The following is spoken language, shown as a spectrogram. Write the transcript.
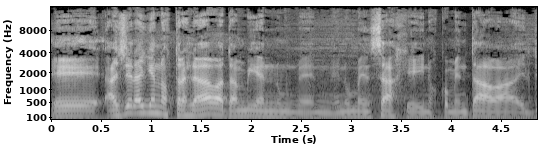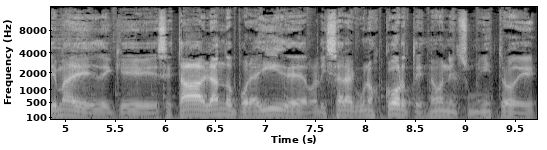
Eh, ayer alguien nos trasladaba también en un mensaje y nos comentaba el tema de, de que se estaba hablando por ahí de realizar algunos cortes ¿no? en el suministro de,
